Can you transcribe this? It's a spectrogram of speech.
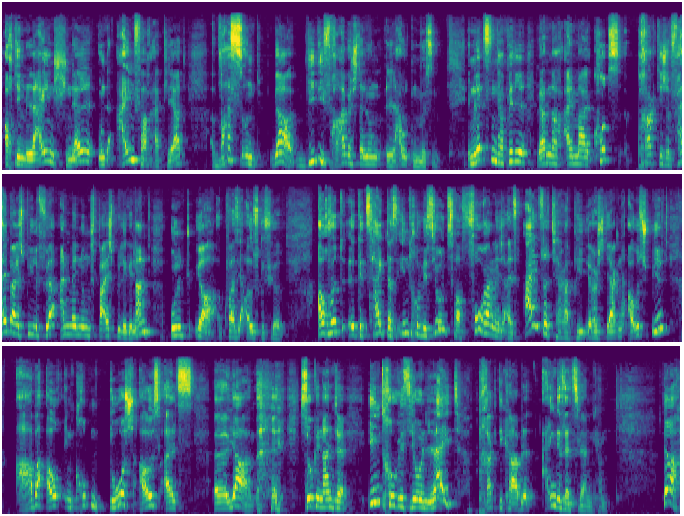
auch dem Laien schnell und einfach erklärt was und ja, wie die Fragestellungen lauten müssen. Im letzten Kapitel werden noch einmal kurz praktische Fallbeispiele für Anwendungsbeispiele genannt und ja, quasi ausgeführt. Auch wird äh, gezeigt dass Introvision zwar vorrangig als Einzeltherapie ihre Stärken ausspielt, aber auch in Gruppen durchaus als äh, ja, sogenannte Introvision Light praktikabel eingesetzt werden kann. Ja,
